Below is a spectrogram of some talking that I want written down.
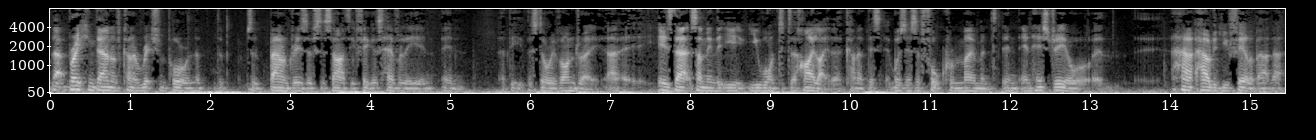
That breaking down of kind of rich and poor and the, the sort of boundaries of society figures heavily in, in the, the story of Andre. Uh, is that something that you, you wanted to highlight? That kind of this was this a fulcrum moment in, in history, or uh, how how did you feel about that?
